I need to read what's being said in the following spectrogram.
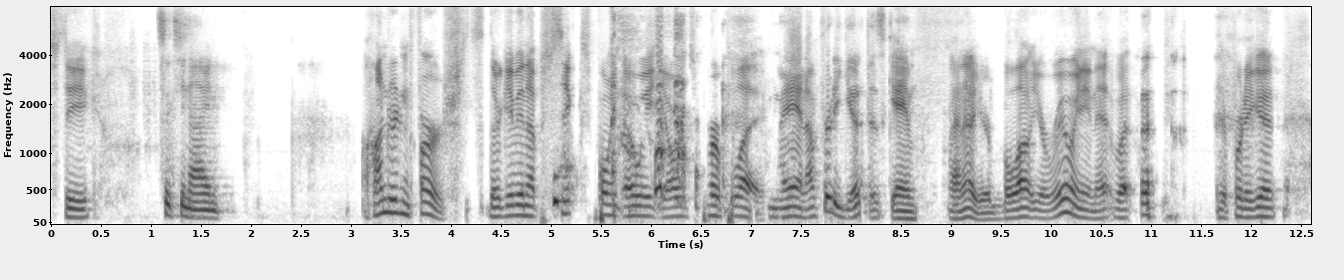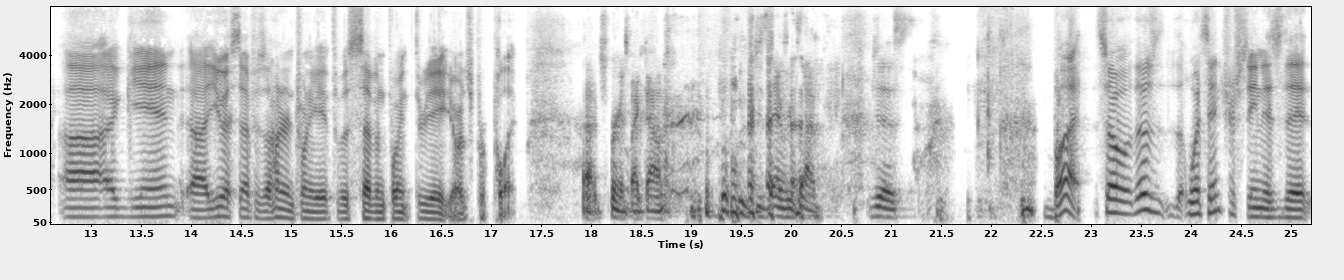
Steeg. 69. 101st. They're giving up 6.08 yards per play. Man, I'm pretty good at this game. I know you're below, you're ruining it, but you're pretty good. Uh, again, uh, USF is 128th with 7.38 yards per play. Uh, just bring us back down. just every time, just. But so those, what's interesting is that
